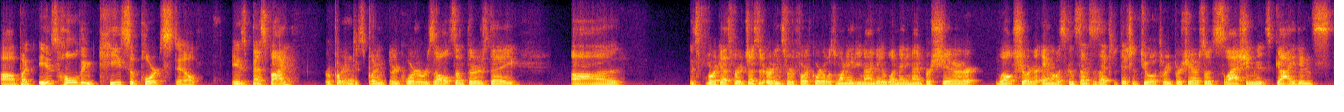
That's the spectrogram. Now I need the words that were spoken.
uh, but is holding key support still is best buy reporting mm-hmm. disappointing third quarter results on thursday uh, its forecast for adjusted earnings for the fourth quarter was 189 to 199 per share, well short of analyst consensus expectation of 203 per share. So it's slashing its guidance.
